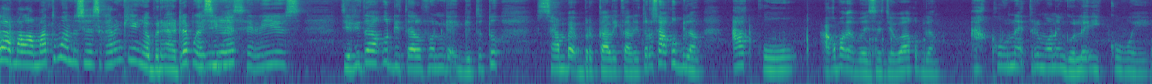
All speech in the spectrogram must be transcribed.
lama-lama tuh manusia sekarang kayak nggak berhadap gak sih iya Bet? serius. Jadi tuh aku ditelepon kayak gitu tuh sampai berkali-kali. Terus aku bilang aku aku pakai bahasa Jawa aku bilang aku nek terima ning golek iku we.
